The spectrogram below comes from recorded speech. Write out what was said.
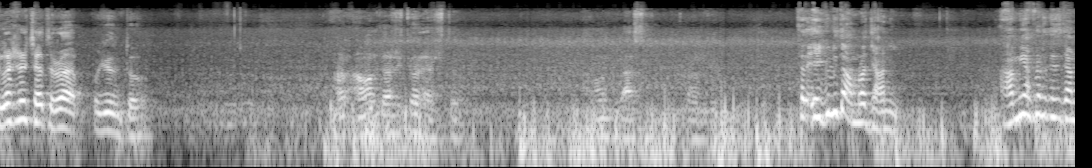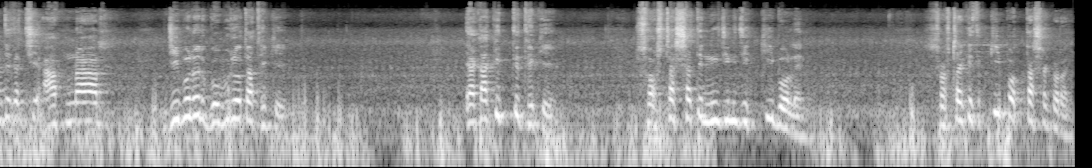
ক্লাসের ছাত্ররা পর্যন্ত আমার ক্লাসে চলে আসতো আমার ক্লাস। স্যার এগুলি তো আমরা জানি। আমি আপনার কাছে জানতে চাচ্ছি, আপনার জীবনের গভীরতা থেকে, একাকিত্ব থেকে ষষ্ঠার সাথে নিজে নিজে কি বলেন? ষষ্ঠার কাছে কী প্রত্যাশা করেন?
